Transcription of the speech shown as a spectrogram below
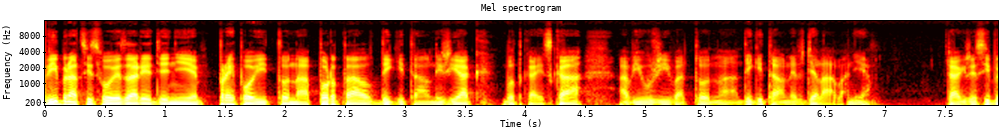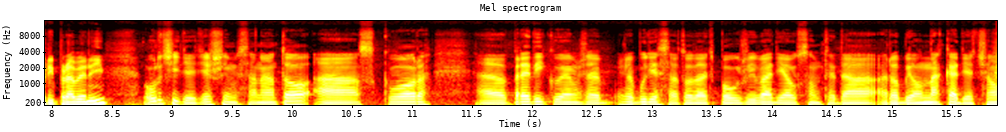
vybrať si svoje zariadenie, prepojiť to na portál digitálnyžiak.sk a využívať to na digitálne vzdelávanie. Takže si pripravený? Určite, teším sa na to a skôr uh, predikujem, že, že bude sa to dať používať. Ja už som teda robil na kadečom,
